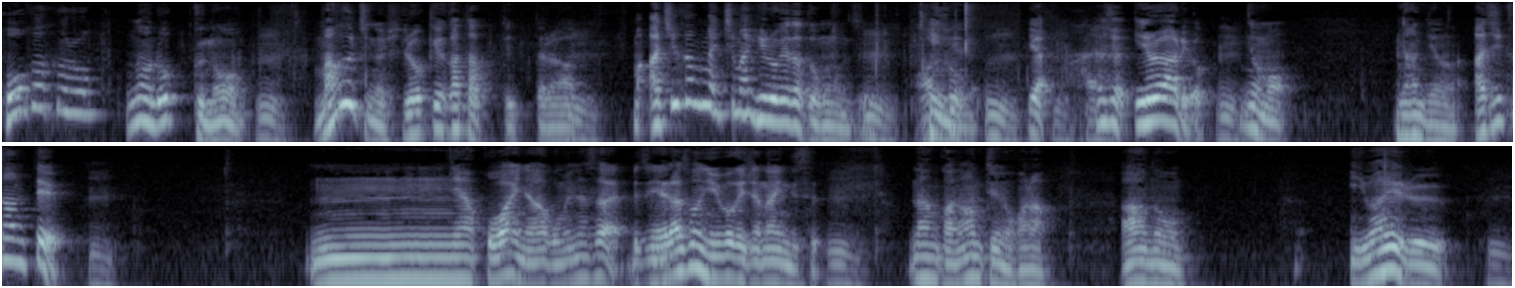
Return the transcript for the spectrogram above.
邦楽のロックのうん。間口の広げ方って言ったら、うん。まあ、アジカンが一番広げたと思うんですよ、近年。で、いや、うん。はい。いろいろあるよ、うん。でもなんていうのアジカンってうん。いや怖いな。ごめんなさい。別に偉そうに言うわけじゃないんです、うん。なんかなんていうのかな。あのいわゆるうん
